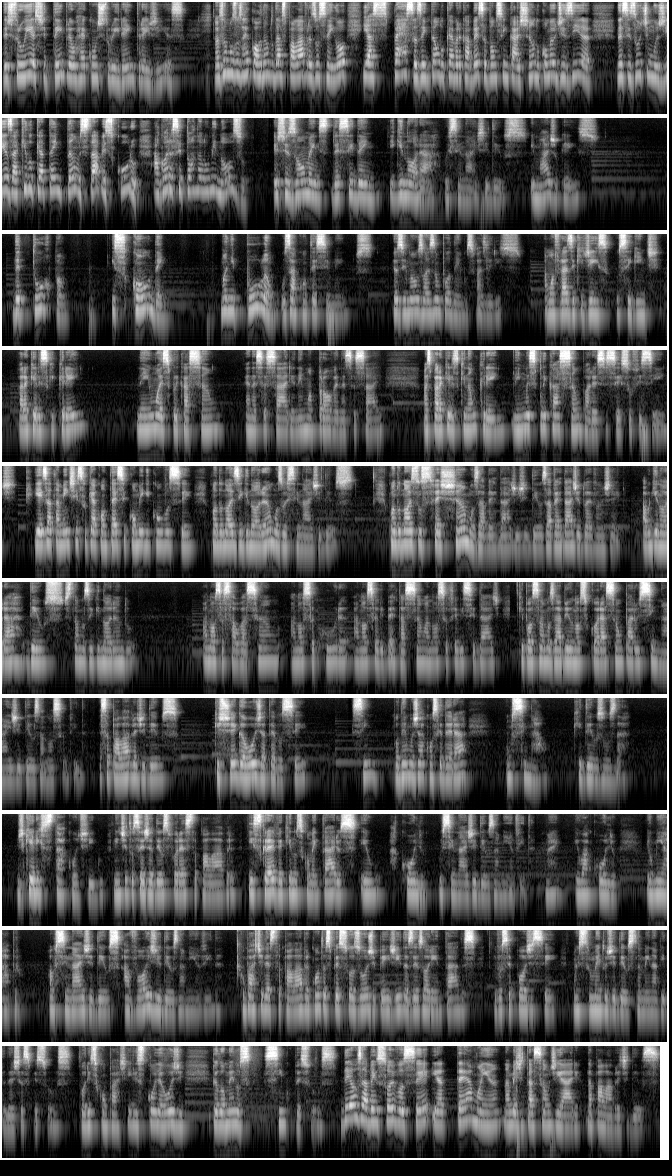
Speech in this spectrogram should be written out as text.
Destruir este templo, eu reconstruirei em três dias. Nós vamos nos recordando das palavras do Senhor e as peças então do quebra-cabeça vão se encaixando. Como eu dizia nesses últimos dias, aquilo que até então estava escuro agora se torna luminoso. Estes homens decidem ignorar os sinais de Deus. E mais do que isso, deturpam, escondem, manipulam os acontecimentos. Meus irmãos, nós não podemos fazer isso. Há uma frase que diz o seguinte: para aqueles que creem, nenhuma explicação é necessária, nenhuma prova é necessária. Mas para aqueles que não creem, nenhuma explicação parece ser suficiente. E é exatamente isso que acontece comigo e com você quando nós ignoramos os sinais de Deus. Quando nós nos fechamos à verdade de Deus, à verdade do Evangelho. Ao ignorar Deus, estamos ignorando a nossa salvação, a nossa cura, a nossa libertação, a nossa felicidade. Que possamos abrir o nosso coração para os sinais de Deus na nossa vida. Essa palavra de Deus que chega hoje até você, sim, podemos já considerar um sinal que Deus nos dá de que Ele está contigo. Bendito seja Deus por esta palavra. E escreve aqui nos comentários: eu acolho os sinais de Deus na minha vida. Não é? Eu acolho, eu me abro aos sinais de Deus, à voz de Deus na minha vida. Compartilhe esta palavra. Quantas pessoas hoje perdidas, desorientadas, e você pode ser um instrumento de Deus também na vida destas pessoas. Por isso, compartilhe, escolha hoje pelo menos cinco pessoas. Deus abençoe você e até amanhã na meditação diária da Palavra de Deus.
